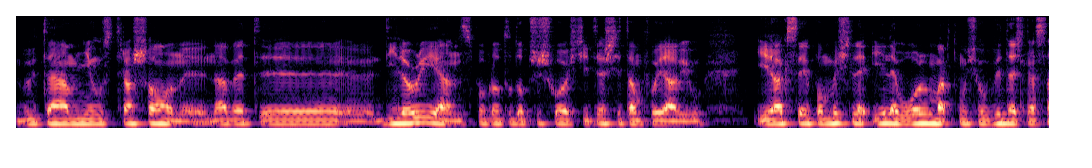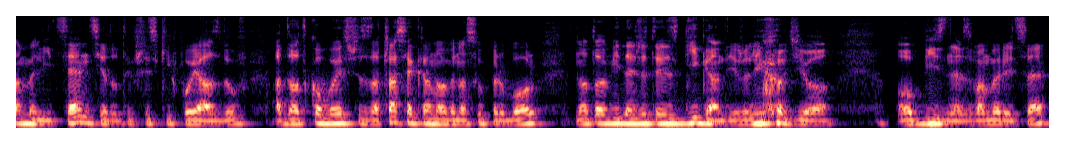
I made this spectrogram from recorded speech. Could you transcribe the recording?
był tam Nieustraszony, nawet yy, DeLorean z powrotu do przyszłości też się tam pojawił. I jak sobie pomyślę, ile Walmart musiał wydać na same licencje do tych wszystkich pojazdów, a dodatkowo jeszcze za czas ekranowy na Super Bowl, no to widać, że to jest gigant, jeżeli chodzi o, o biznes w Ameryce.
